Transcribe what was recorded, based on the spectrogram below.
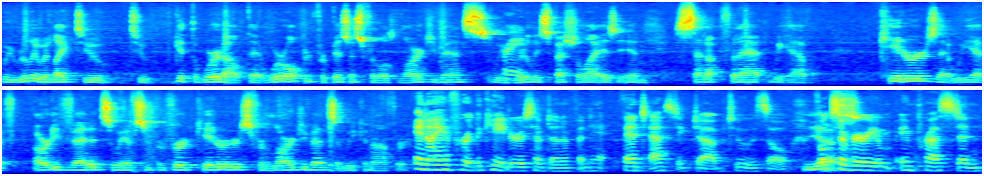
we really would like to, to get the word out that we're open for business for those large events. We Right. really specialize in setup for that. We have caterers that we have already vetted, so we have some preferred caterers for large events that we can offer. And I have heard the caterers have done a fanta- fantastic job too. So folks are very im- impressed and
